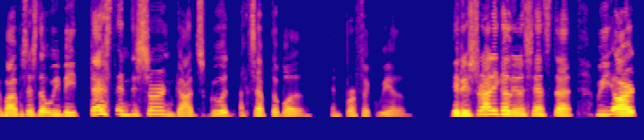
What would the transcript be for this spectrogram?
The Bible says that we may test and discern God's good, acceptable, and perfect will. It is radical in a sense that we are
